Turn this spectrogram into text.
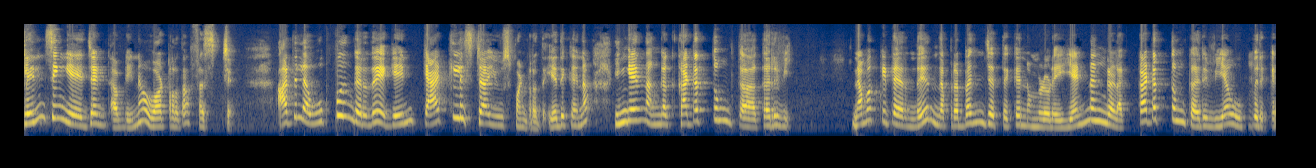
கிளென்சிங் ஏஜென்ட் அப்படின்னா வாட்டர் தான் ஃபர்ஸ்ட் அதுல உப்புங்கிறது எகெயின் கேட்டலிஸ்டா யூஸ் பண்றது. எதுக்குன்னா இங்கேருந்து அங்க கடத்தும் க- கருவி. நமக்கிட்ட இருந்து இந்த பிரபஞ்சத்துக்கு நம்மளுடைய எண்ணங்களை கடத்தும் கருவியா உப்பு இருக்கு.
